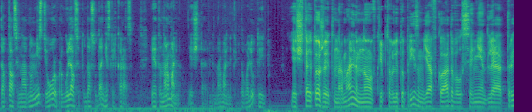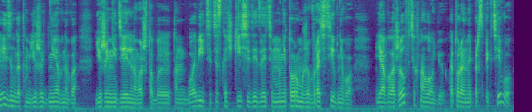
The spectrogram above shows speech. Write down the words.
топтался на одном месте, ора прогулялся туда-сюда несколько раз. И это нормально, я считаю, для нормальной криптовалюты. Я считаю тоже это нормальным, но в криптовалюту призм я вкладывался не для трейдинга там ежедневного, еженедельного, чтобы там ловить эти скачки, сидеть за этим монитором, уже врасти в него. Я вложил в технологию, которая на перспективу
